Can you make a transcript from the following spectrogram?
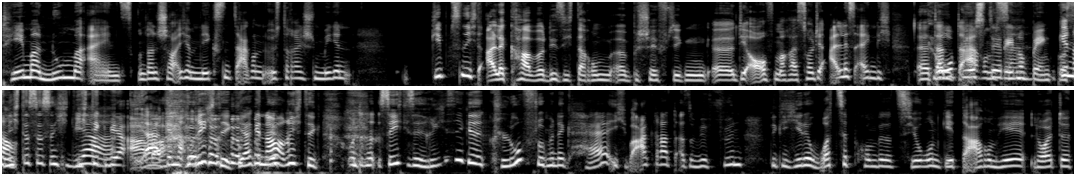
Thema Nummer eins. Und dann schaue ich am nächsten Tag in österreichischen Medien, gibt es nicht alle Cover, die sich darum äh, beschäftigen, äh, die Aufmacher. Es sollte alles eigentlich äh, dann darum sein. Reno Genau. Nicht, dass es nicht wichtig ja, wäre, aber... Ja, genau, richtig, ja, genau, richtig. Und dann sehe ich diese riesige Kluft, wo ich mir denke, hä, ich war gerade, also wir führen wirklich jede WhatsApp-Konversation, geht darum, hey, Leute,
